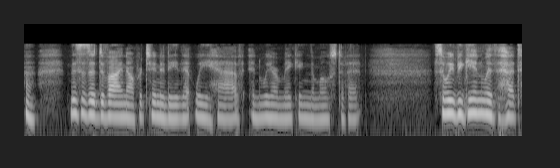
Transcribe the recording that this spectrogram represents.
this is a divine opportunity that we have, and we are making the most of it. So we begin with that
